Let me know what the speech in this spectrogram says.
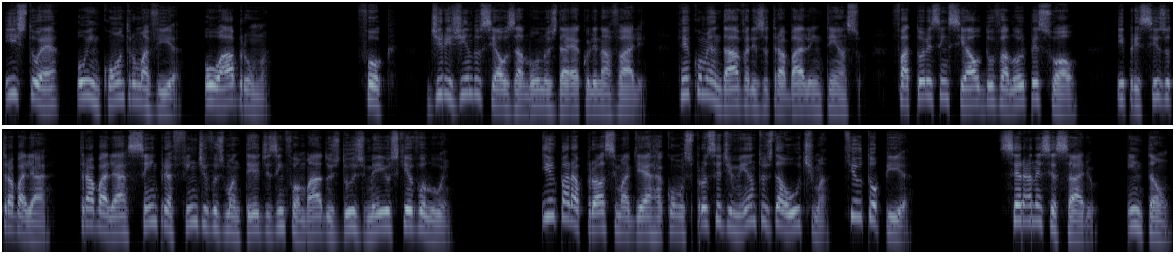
isto é, ou encontro uma via, ou abro uma. Fouque, dirigindo-se aos alunos da École Navale, recomendava-lhes o trabalho intenso, fator essencial do valor pessoal, e preciso trabalhar, trabalhar sempre a fim de vos manter desinformados dos meios que evoluem. Ir para a próxima guerra com os procedimentos da última, que utopia! Será necessário, então,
